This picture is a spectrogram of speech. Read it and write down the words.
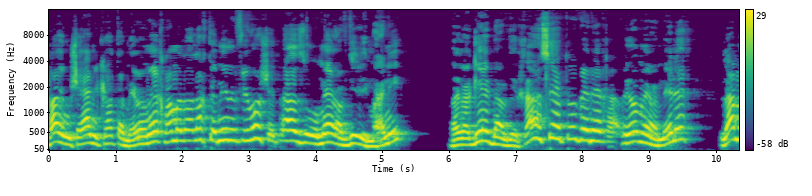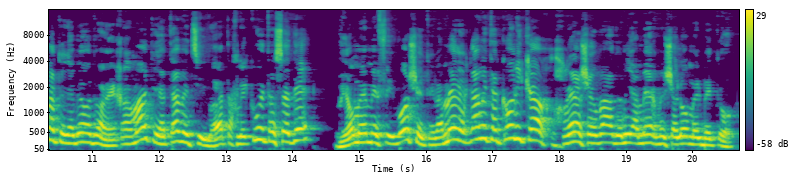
בא ירושלים לקראת המלך, המלך למה לא הלכתם עם מפיבושת? ואז הוא אומר עבדי רימני, וירגל בעבדך עשה הטוב בעיניך, ויאמר המלך למה תדבר עוד דבריך? אמרתי אתה וציווה תחלקו את השדה ויאמר מפיבושת אל המלך גם את הכל ייקח אחרי אשר בא אדוני המלך בשלום אל ביתו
